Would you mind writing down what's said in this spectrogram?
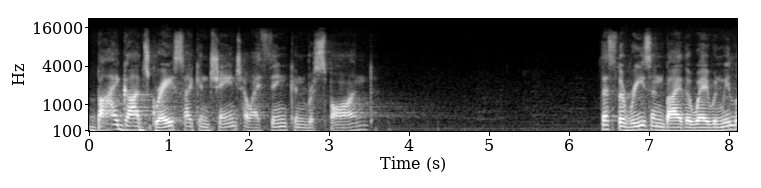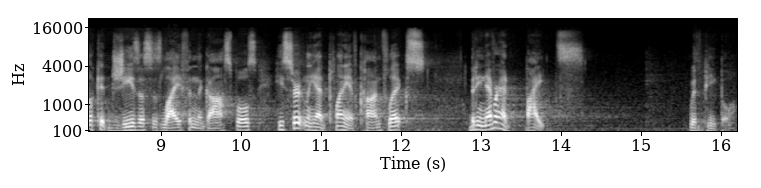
By God's grace, I can change how I think and respond. That's the reason, by the way, when we look at Jesus' life in the Gospels, he certainly had plenty of conflicts, but he never had fights with people.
